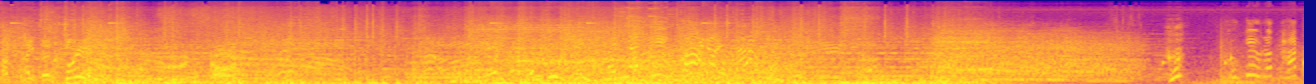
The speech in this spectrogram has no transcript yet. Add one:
จับให้เกินจุ้ยเป็นน้าที่ค่ะไม่ได้แล้วฮะคุกครถทัศน์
